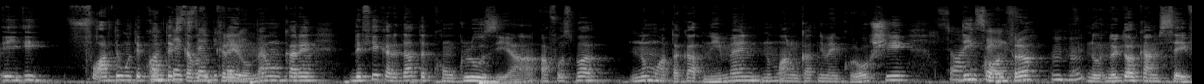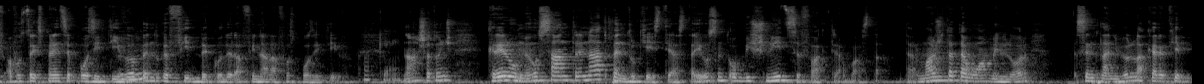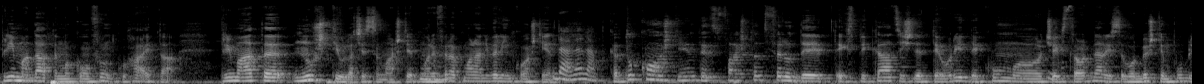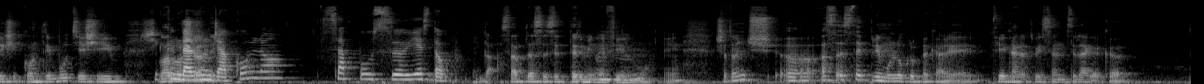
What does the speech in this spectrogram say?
E, e foarte multe contexte a Contexte văzut creierul diferite. meu în care de fiecare dată concluzia a fost, bă, nu m-a atacat nimeni, nu m-a aruncat nimeni cu roșii, So, I'm din safe. contră, Mhm. nu, nu doar că am safe, a fost o experiență pozitivă Mhm. pentru că feedback-ul de la final a fost pozitiv. Ok. Da? Și atunci creierul meu s-a antrenat pentru chestia asta. Eu sunt obișnuit să fac treaba asta. Dar majoritatea oamenilor sunt la nivelul la care, ok, prima dată mă confrunt cu haita, prima dată nu știu la ce să mă aștept. Mă Mhm. refer acum la nivel inconștient. Da, da, da. Că tu conștient îți faci tot felul de explicații și de teorii de cum uh, ce extraordinar e să vorbești în public și contribuție și Și valori când și ajungi alte- acolo, s-a pus, e stop. Da, s-ar putea să se termine Mhm. filmul. E? Și atunci, uh, asta, asta e primul lucru pe care fiecare trebuie să înțeleagă că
